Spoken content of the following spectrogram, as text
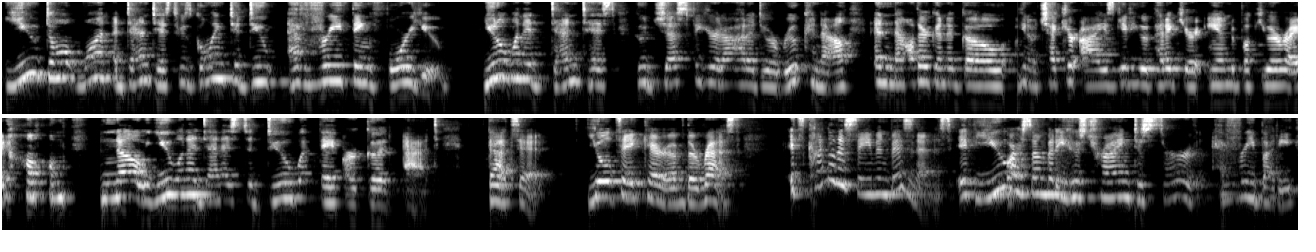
You don't want a dentist who's going to do everything for you. You don't want a dentist who just figured out how to do a root canal and now they're going to go, you know, check your eyes, give you a pedicure and book you a ride home. No, you want a dentist to do what they are good at. That's it. You'll take care of the rest. It's kind of the same in business. If you are somebody who's trying to serve everybody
